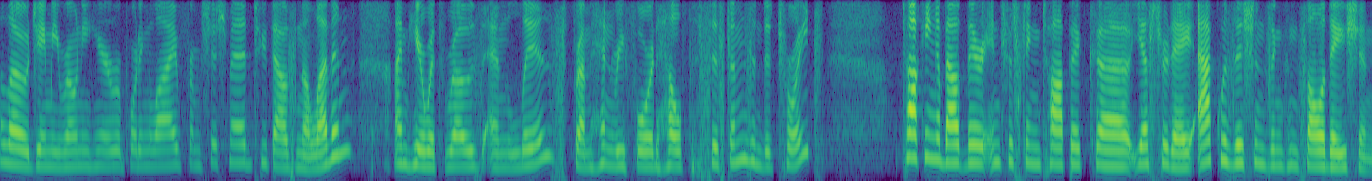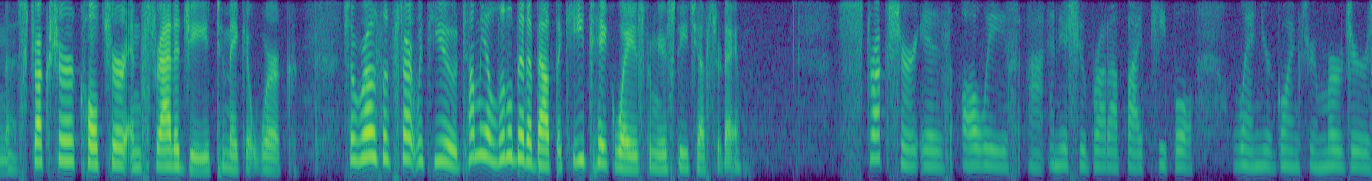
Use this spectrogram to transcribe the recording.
Hello, Jamie Roney here, reporting live from SHSMD 2011. I'm here with Rose and Liz from Henry Ford Health Systems in Detroit, talking about their interesting topic uh, yesterday, acquisitions and consolidation, structure, culture, and strategy to make it work. So Rose, let's start with you. Tell me a little bit about the key takeaways from your speech yesterday. Structure is always uh, an issue brought up by people when you're going through mergers,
